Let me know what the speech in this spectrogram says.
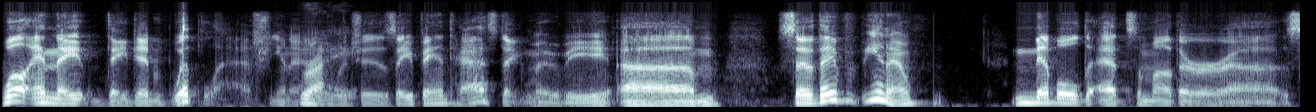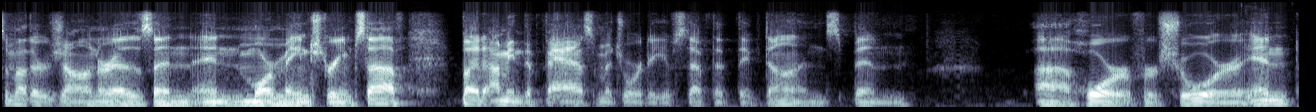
Well, and they they did Whiplash, you know, Right. which is a fantastic movie. Um, so they've you know nibbled at some other uh, some other genres and and more mainstream stuff. But I mean, the vast majority of stuff that they've done's been uh, horror for sure, and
